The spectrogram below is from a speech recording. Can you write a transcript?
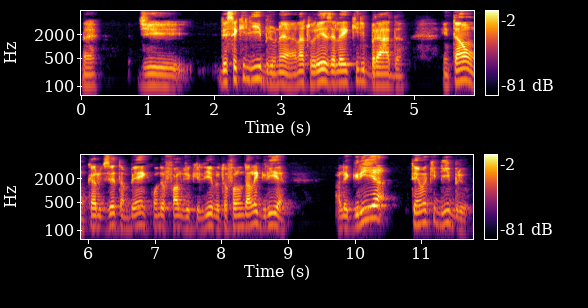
né, de desse equilíbrio, né? A natureza ela é equilibrada. Então, quero dizer também que quando eu falo de equilíbrio, eu estou falando da alegria. Alegria tem um equilíbrio.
